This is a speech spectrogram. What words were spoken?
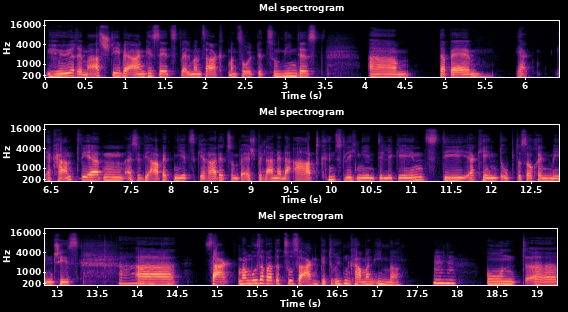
höhere Maßstäbe angesetzt, weil man sagt, man sollte zumindest ähm, dabei erkannt werden. Also wir arbeiten jetzt gerade zum Beispiel an einer Art künstlichen Intelligenz, die erkennt, ob das auch ein Mensch ist. Aha, okay. äh, sagt, man muss aber dazu sagen, betrügen kann man immer. Mhm. Und äh,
